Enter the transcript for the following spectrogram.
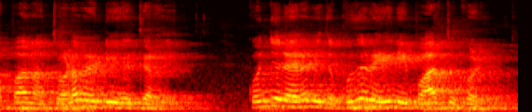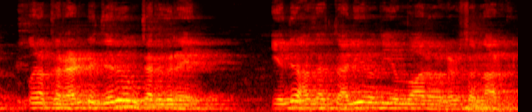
அப்பா நான் தொட வேண்டி இருக்கிறது கொஞ்ச நேரம் இந்த குதிரையை நீ பார்த்துக்கொள். உனக்கு ரெண்டு திருவம் தருகிறேன் என்று அதற்கு அலிரதியம்பானவர்கள் சொன்னார்கள்.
